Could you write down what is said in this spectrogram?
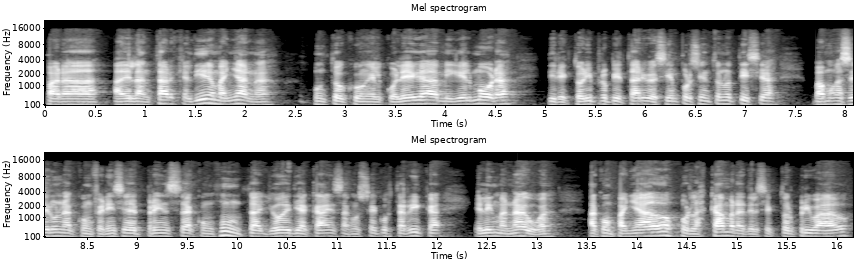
para adelantar que el día de mañana, junto con el colega Miguel Mora, director y propietario de 100% Noticias, vamos a hacer una conferencia de prensa conjunta, yo desde acá en San José, Costa Rica, él en Managua, acompañados por las cámaras del sector privado,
